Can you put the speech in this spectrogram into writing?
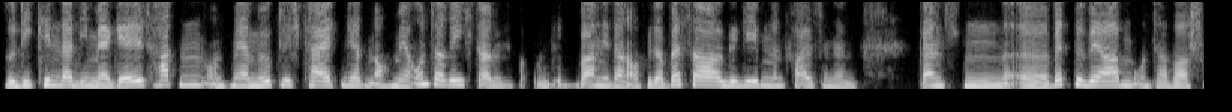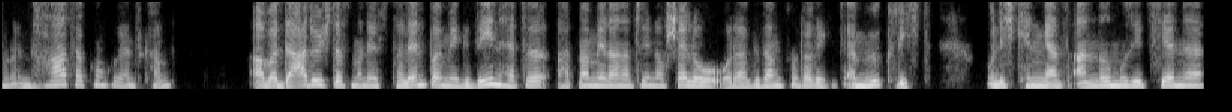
so die Kinder, die mehr Geld hatten und mehr Möglichkeiten, die hatten auch mehr Unterricht, dadurch waren die dann auch wieder besser gegebenenfalls in den ganzen äh, Wettbewerben und da war schon ein harter Konkurrenzkampf. Aber dadurch, dass man das Talent bei mir gesehen hätte, hat man mir dann natürlich noch Cello oder Gesangsunterricht ermöglicht. Und ich kenne ganz andere Musizierende,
